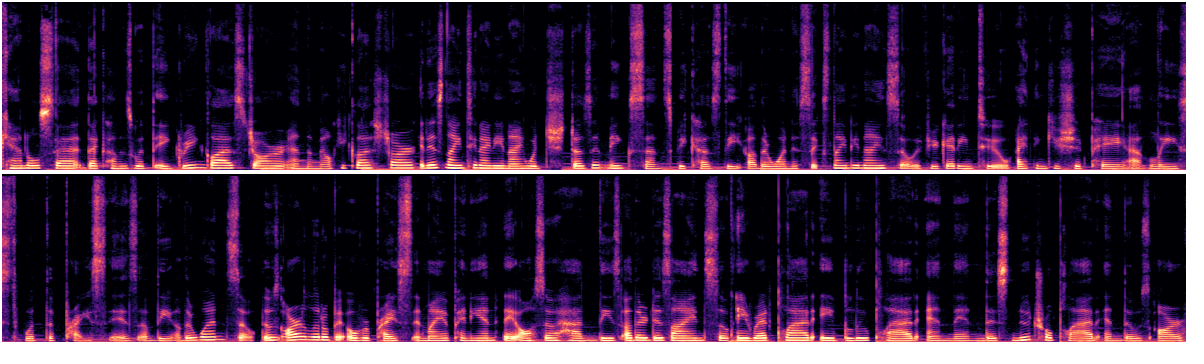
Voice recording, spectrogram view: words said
candle set that comes with a green glass jar and the milky glass jar. It is $19.99 which doesn't make sense because the other one is $6.99 so if you're getting two I think you should pay at least what the price is of the other one. So those are a little bit overpriced in my opinion. They also had these other designs so a red plaid, a blue plaid and then this neutral plaid and those are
